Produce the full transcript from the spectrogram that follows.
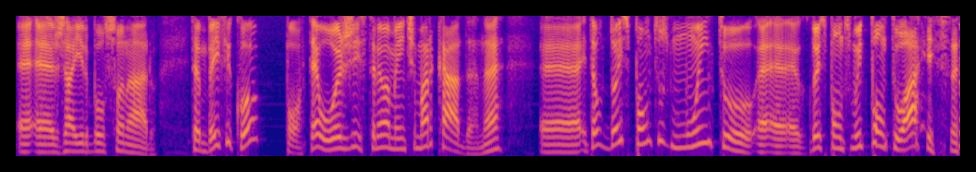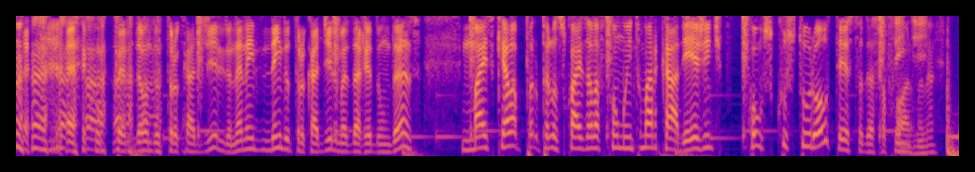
é, é, Jair Bolsonaro. Também ficou, bom, até hoje, extremamente marcada, né? É, então, dois pontos muito. É, é dois pontos muito pontuais, é, com perdão do trocadilho, né? nem, nem do trocadilho, mas da redundância, mas que ela, pelos quais ela ficou muito marcada. E aí a gente costurou o texto dessa Entendi. forma. Né?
